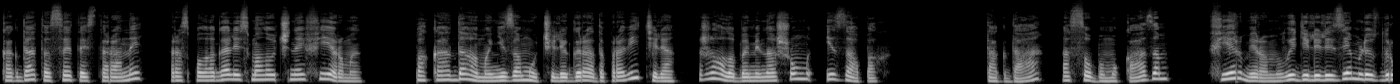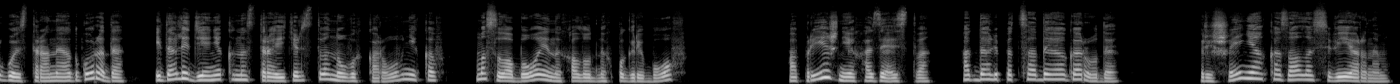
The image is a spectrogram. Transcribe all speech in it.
Когда-то с этой стороны располагались молочные фермы, пока дамы не замучили градоправителя жалобами на шум и запах. Тогда особым указом фермерам выделили землю с другой стороны от города и дали денег на строительство новых коровников, маслобоин и холодных погребов. А прежнее хозяйство отдали под сады и огороды. Решение оказалось верным.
